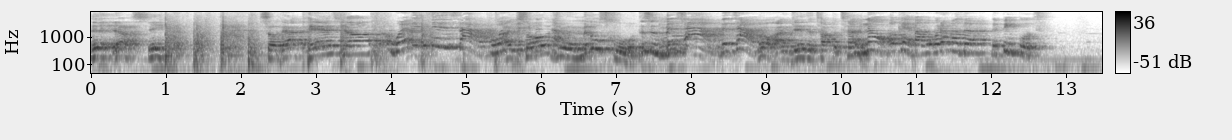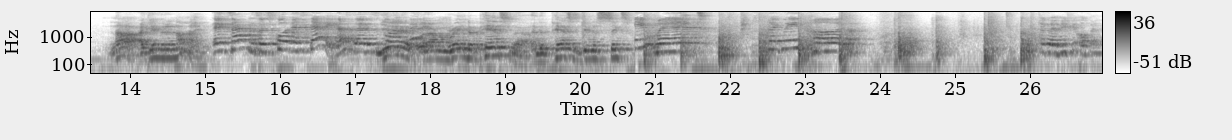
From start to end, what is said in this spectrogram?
Okay. yeah, I've seen that. So that pants, y'all. Where did you say to stop? Where I did you told stop? you in middle school. This is The middle school. top, the top. No, I gave the top a ten. No, okay, but what about the the pink boots? Nah, I gave it a nine. Exactly, so it's called aesthetic. That's that's called Yeah, but. I'm rating the pants now, and the pants is giving six. It went. Make me hard. Okay, baby, you can open.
